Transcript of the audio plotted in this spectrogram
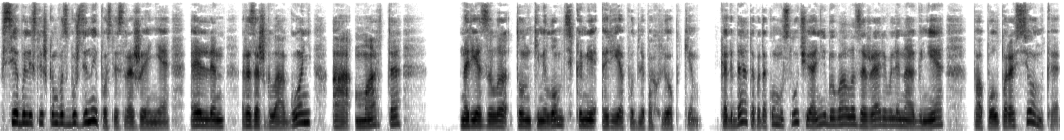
Все были слишком возбуждены после сражения. Эллен разожгла огонь, а Марта нарезала тонкими ломтиками репу для похлебки. Когда-то по такому случаю они, бывало, зажаривали на огне по пол поросенка.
